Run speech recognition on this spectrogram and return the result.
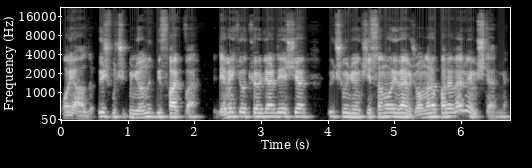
oy aldım. 3,5 milyonluk bir fark var. Demek ki o köylerde yaşayan 3 milyon kişi sana oy vermiş. Onlara para vermemişler mi?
